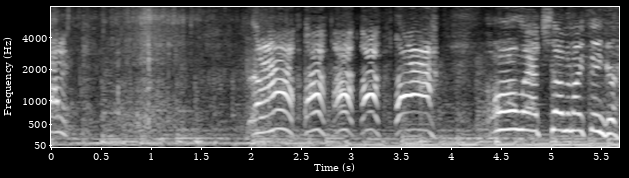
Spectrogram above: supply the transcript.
Got it! Ah, ah, ah, ah, ah! Oh, latched onto my finger.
